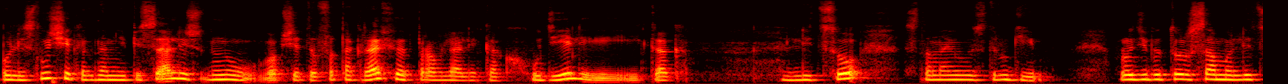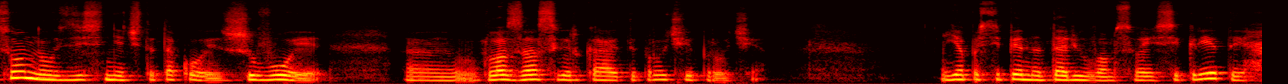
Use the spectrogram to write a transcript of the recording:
были случаи, когда мне писали, ну, вообще-то фотографию отправляли, как худели и как лицо становилось другим. Вроде бы то же самое лицо, но здесь нечто такое живое. Э, глаза сверкают и прочее, прочее. Я постепенно дарю вам свои секреты.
